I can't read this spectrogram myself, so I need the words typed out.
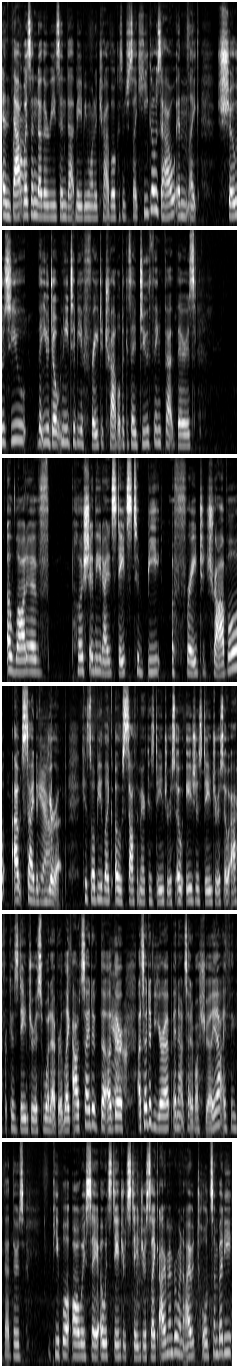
And that Uh-huh. was another reason that made me want to travel because I'm just like, he goes out and like shows you that you don't need to be afraid to travel because I do think that there's a lot of push in the United States to be afraid to travel outside of Yeah. Europe because they'll be like, oh, South America's dangerous, oh, Asia's dangerous, oh, Africa's dangerous, whatever. Like outside of the other, Yeah. outside of Europe and outside of Australia, I think that there's people always say, oh, it's dangerous, it's dangerous. Like I remember when I told somebody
